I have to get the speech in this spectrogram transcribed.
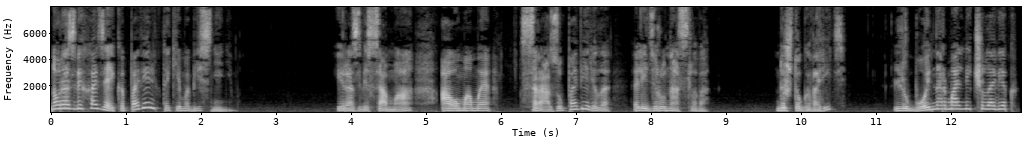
Но разве хозяйка поверит таким объяснениям? И разве сама Аумаме сразу поверила лидеру на слово? Да что говорить, любой нормальный человек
